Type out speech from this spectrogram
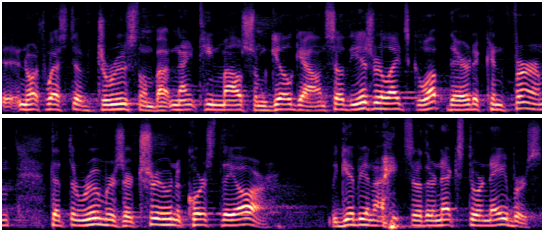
northwest of Jerusalem, about 19 miles from Gilgal. And so the Israelites go up there to confirm that the rumors are true, and of course they are. The Gibeonites are their next door neighbors.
